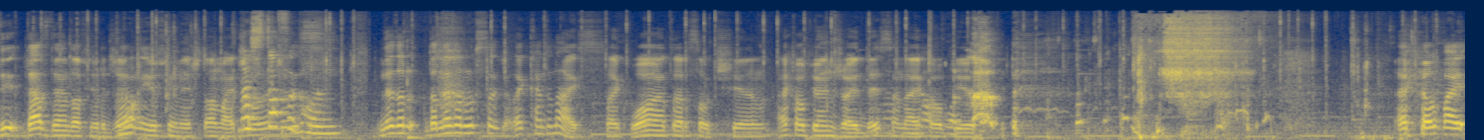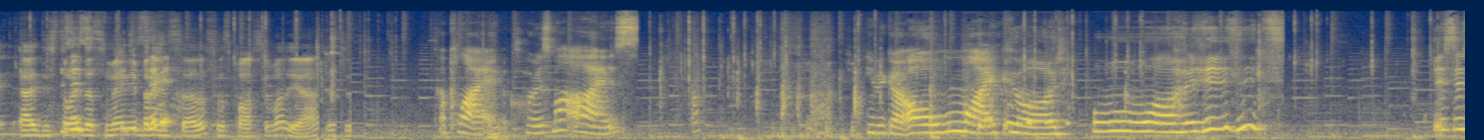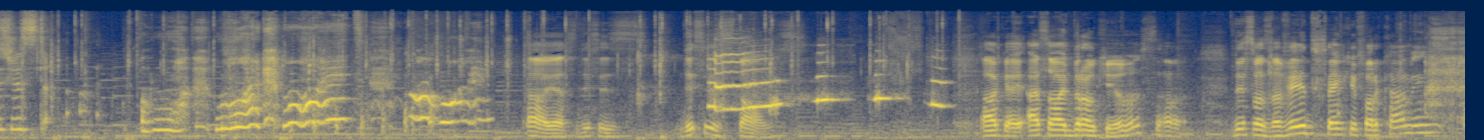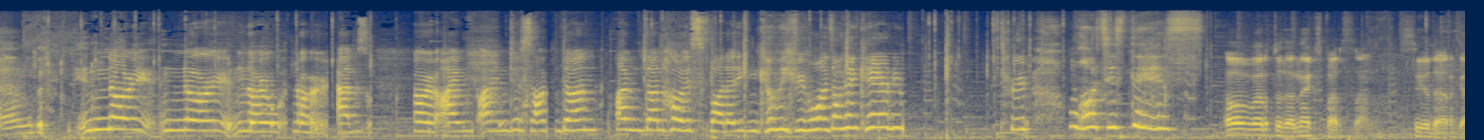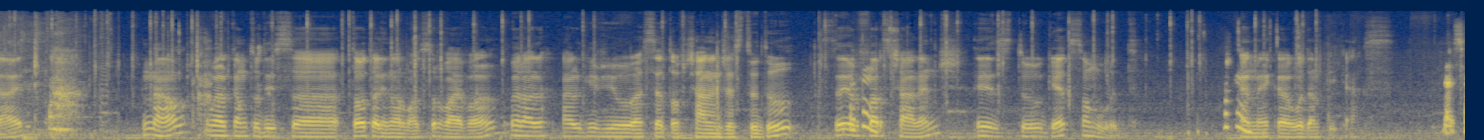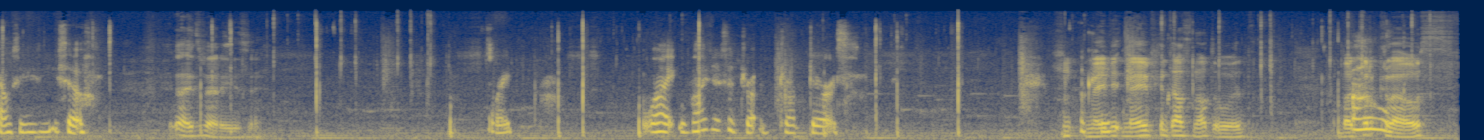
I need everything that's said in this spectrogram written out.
thi- that's the end of your journey. You finished all my My challenges. stuff are gone. Nether, the nether looks like, like kind of nice. Like water, so chill. I hope you enjoyed this, and I hope you. I hope I, I destroyed This as many brain cells as possible, yeah. This is Apply. Close my eyes. Here we go. Oh my god. What? This is just. What? What? What? What? Oh yes, this is this is stones. Okay, uh, so I broke you. So this was David. Thank you for coming. And No, no, no, no. Absolutely. No, I'm, I'm just, I'm done. I'm done, host spider. You can kill me if you want. I don't care anymore. True. What is this? over to the next person. See you there, guys. Now, welcome to this uh, totally normal survival, where I'll, I'll give you a set of challenges to do. So your Okay. first challenge is to get some wood Okay, and make a wooden pickaxe. that sounds easy. So, Yeah, it's very easy. wait. Why? Why does it drop drop dirt? maybe maybe that's not wood, but Oh. you're close.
